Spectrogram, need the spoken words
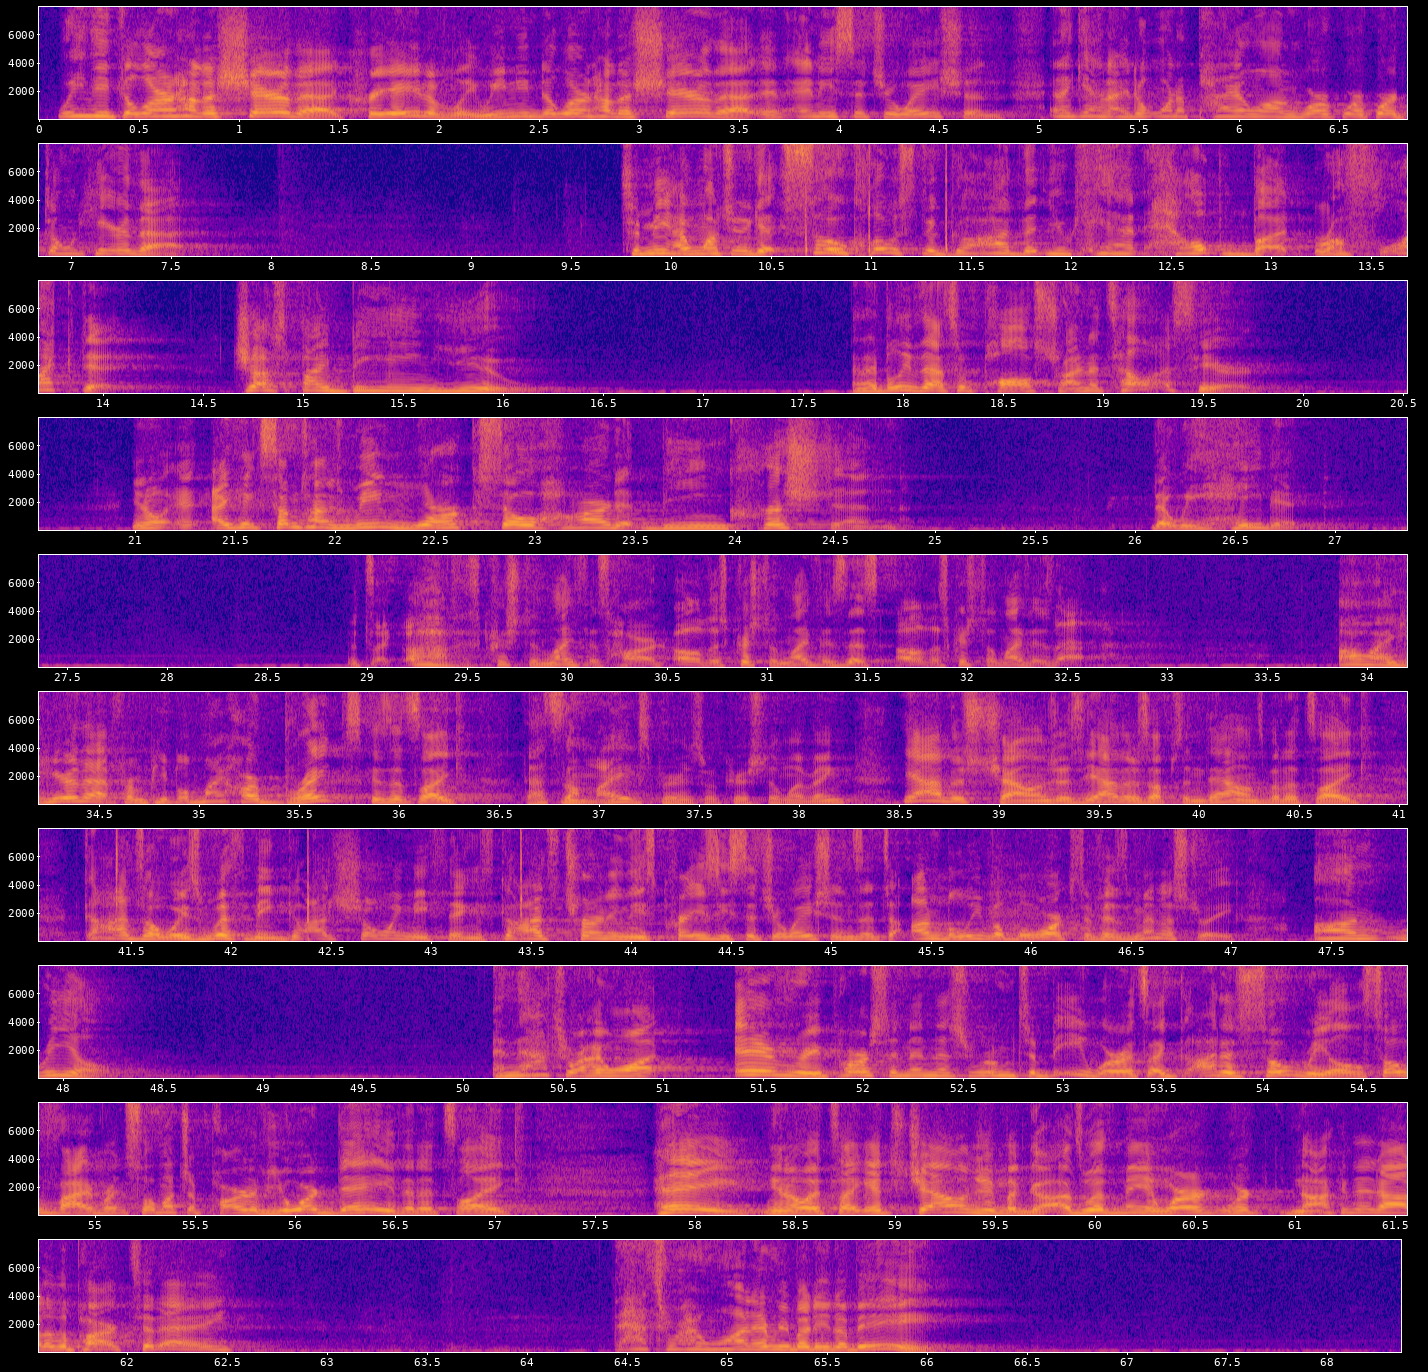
We need to learn how to share that creatively. We need to learn how to share that in any situation. And again, I don't want to pile on work, work, work. Don't hear that. To me, I want you to get so close to God that you can't help but reflect it just by being you. And I believe that's what Paul's trying to tell us here. You know, I think sometimes we work so hard at being Christian that we hate it. It's like, oh, this Christian life is hard. Oh, this Christian life is this. Oh, this Christian life is that. Oh, I hear that from people. My heart breaks because it's like, that's not my experience with Christian living. Yeah, there's challenges. Yeah, there's ups and downs, but it's like, God's always with me. God's showing me things. God's turning these crazy situations into unbelievable works of His ministry unreal. And that's where I want every person in this room to be, where it's like God is so real, so vibrant, so much a part of your day that it's like, hey, you know, it's like it's challenging, but God's with me and we're, we're knocking it out of the park today. That's where I want everybody to be.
